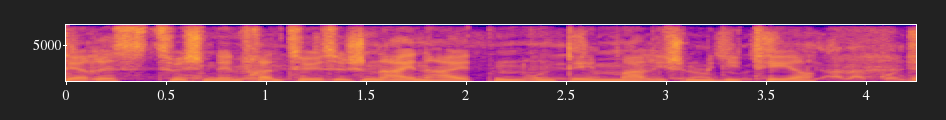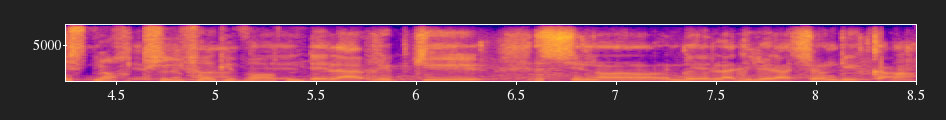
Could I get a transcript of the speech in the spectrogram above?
Der Riss zwischen den französischen Einheiten und dem malischen Militär ist noch tiefer geworden. De la rupture, sinon de la libération du camp,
